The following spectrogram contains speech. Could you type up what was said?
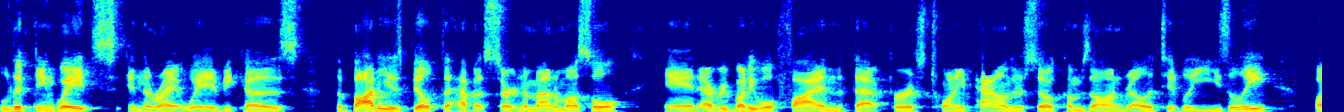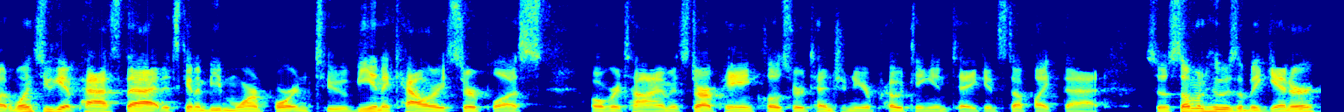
lifting weights in the right way because the body is built to have a certain amount of muscle and everybody will find that that first 20 pounds or so comes on relatively easily. But once you get past that it's going to be more important to be in a calorie surplus over time and start paying closer attention to your protein intake and stuff like that. So, someone who is a beginner,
